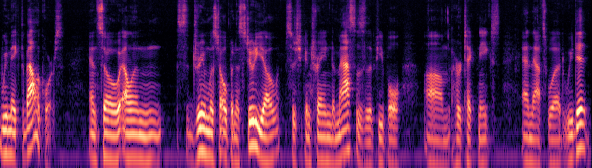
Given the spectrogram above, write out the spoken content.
we make the BalaCores. And so Ellen's dream was to open a studio so she can train the masses of the people um, her techniques, and that's what we did.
